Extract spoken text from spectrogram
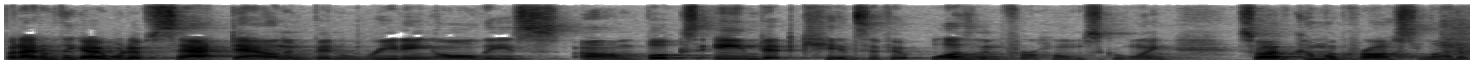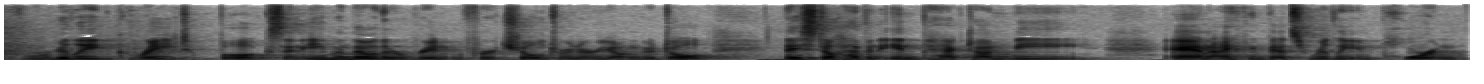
But I don't think I would have sat down and been reading all these um, books aimed at kids if it wasn't for homeschooling. So I've come across a lot of really great books, and even though they're written for children or young adult, they still have an impact on me. And I think that's really important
